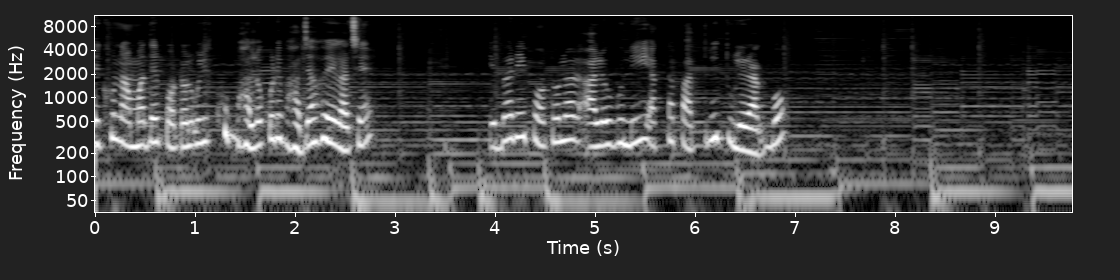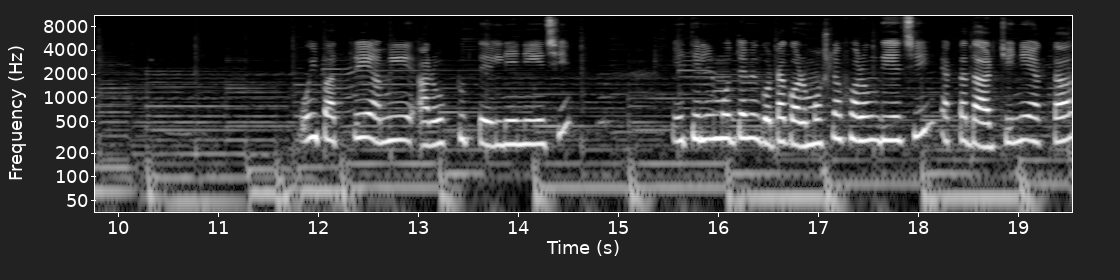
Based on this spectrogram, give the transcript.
দেখুন, আমাদের পটলগুলি খুব ভালো করে ভাজা হয়ে গেছে। এবার এই পটল আর আলুগুলি একটা পাত্রে তুলে রাখব। ওই পাত্রে আমি আরও একটু তেল নিয়ে নিয়েছি। এই তেলের মধ্যে আমি গোটা গরম মশলা ফোড়ন দিয়েছি, একটা দারচিনি, একটা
